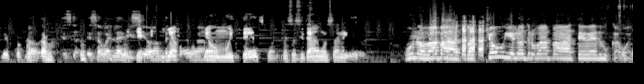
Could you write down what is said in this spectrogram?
Después No, contamos. esa, es la edición quedamos muy tensos. Necesitábamos esa anécdota. Uno va para Top Show y el otro va para TV Educa, weón.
